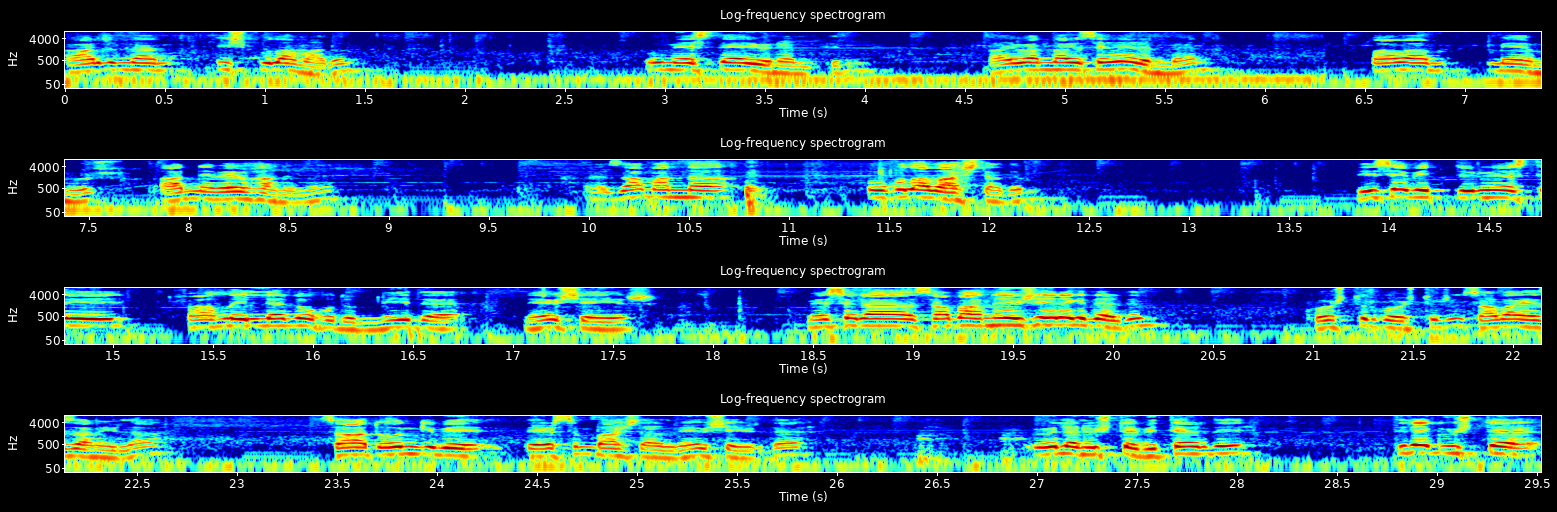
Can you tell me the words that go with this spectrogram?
Ardından iş bulamadım. Bu mesleğe yöneldim. Hayvanları severim ben. Babam memur, annem ev hanımı. Zamanla okula başladım. Lise bitti, üniversiteyi farklı illerde okudum. Niğde, Nevşehir. Mesela sabah Nevşehir'e giderdim. Koştur koştur sabah ezanıyla. Saat 10 gibi dersim başlardı Nevşehir'de. Öğlen 3'te biterdi. Direkt 3'te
